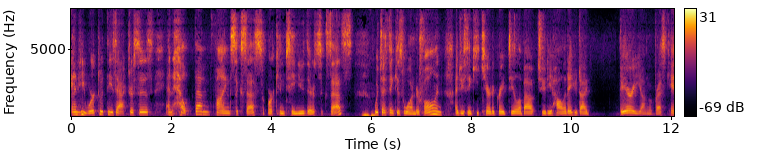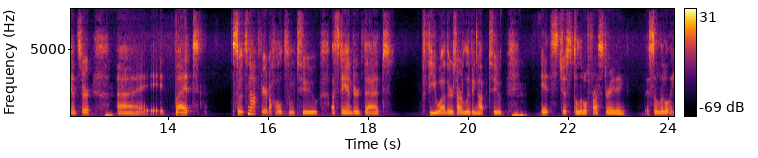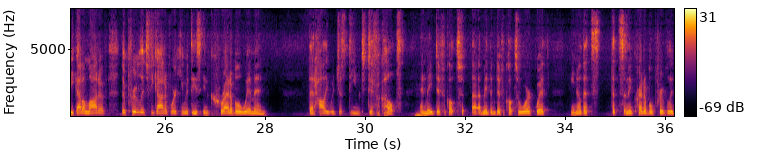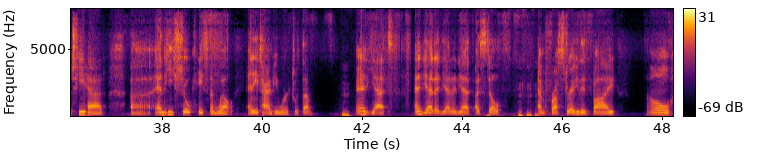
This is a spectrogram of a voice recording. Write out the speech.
and he worked with these actresses and helped them find success or continue their success, mm-hmm. which I think is wonderful. And I do think he cared a great deal about Judy Holliday, who died very young of breast cancer. Mm-hmm. Uh, but so it's not fair to hold him to a standard that few others are living up to. Mm-hmm. It's just a little frustrating. It's a little, he got a lot of the privilege he got of working with these incredible women that Hollywood just deemed difficult mm. and made difficult to, uh, made them difficult to work with. You know, that's that's an incredible privilege he had, uh, and he showcased them well anytime he worked with them. Mm. And yet, and yet, and yet, and yet, I still am frustrated by, oh,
